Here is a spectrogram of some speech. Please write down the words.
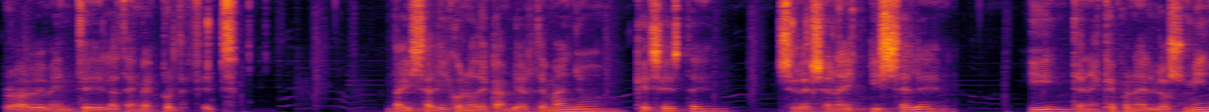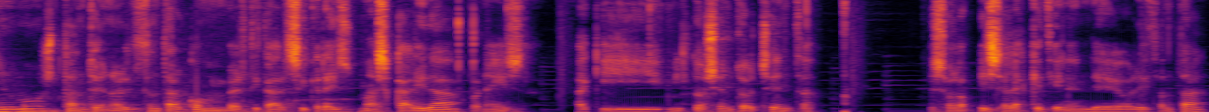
Probablemente la tengáis por defecto. Vais al icono de cambiar tamaño, que es este. Seleccionáis píxeles y tenéis que poner los mismos tanto en horizontal como en vertical. Si queréis más calidad, ponéis aquí 1280 que son los píxeles que tienen de horizontal.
